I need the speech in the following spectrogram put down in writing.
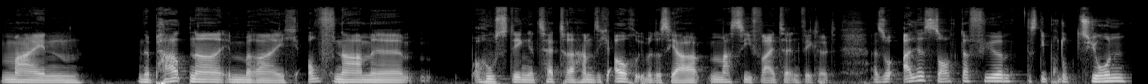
Meine Partner im Bereich Aufnahme, Hosting etc. haben sich auch über das Jahr massiv weiterentwickelt. Also alles sorgt dafür, dass die Produktion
